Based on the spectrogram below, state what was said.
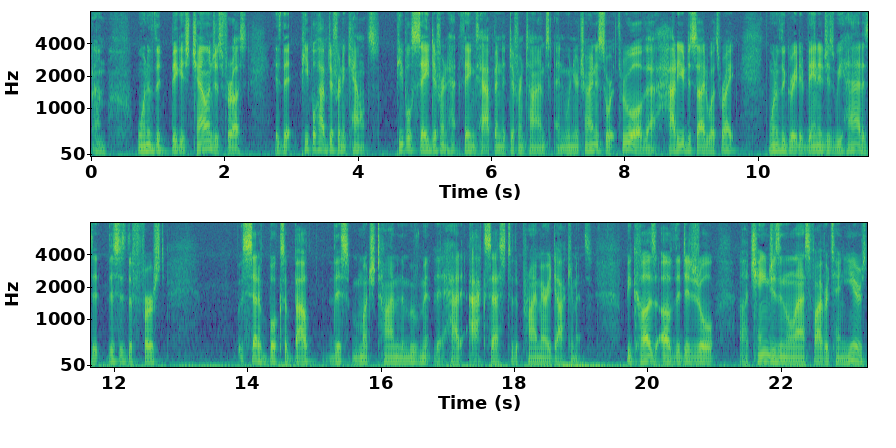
Um, one of the biggest challenges for us is that people have different accounts. People say different ha- things happened at different times, and when you're trying to sort through all of that, how do you decide what's right? One of the great advantages we had is that this is the first set of books about this much time in the movement that had access to the primary documents. Because of the digital uh, changes in the last five or ten years,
